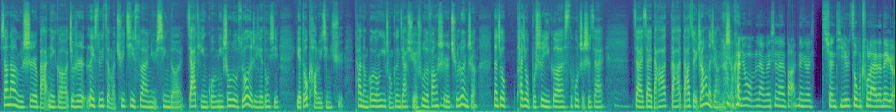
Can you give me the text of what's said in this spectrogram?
相当于是把那个就是类似于怎么去计算女性的家庭国民收入，所有的这些东西也都考虑进去。他能够用一种更加学术的方式去论证，那就他就不是一个似乎只是在。在在打打打嘴仗的这样一个事儿。我感觉我们两个现在把那个选题做不出来的那个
